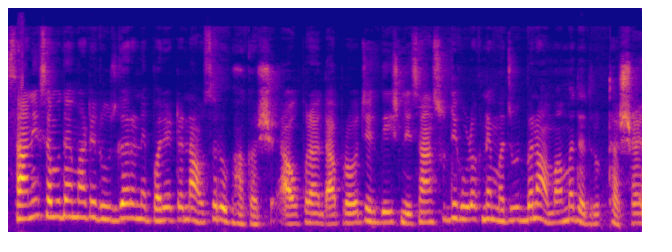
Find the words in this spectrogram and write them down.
સ્થાનિક સમુદાય માટે રોજગાર અને પર્યટનના અવસર ઊભા કરશે. આ ઉપરાંત આ પ્રોજેક્ટ દેશની સાંસ્કૃતિક ઓળખને મજબૂત બનાવવામાં મદદરૂપ થશે.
